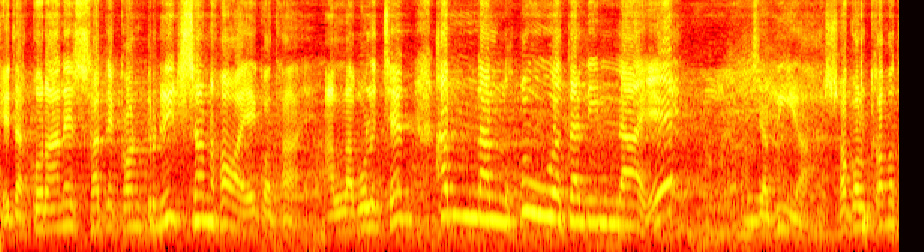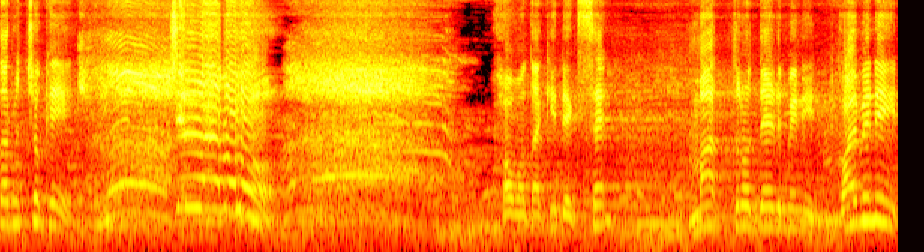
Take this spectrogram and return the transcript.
এটা কোরআনের সাথে কন্ট্রাডিকশন হয় এ কথায়। আল্লাহ বলেছেন, আন্নাল কুওয়াতা জামিয়া। সকল ক্ষমতার উৎস কে? চিল্লায় বলো। ক্ষমতা কি দেখছেন? মাত্র দেড় মিনিট। কয় মিনিট?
